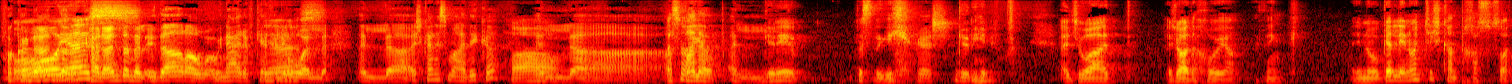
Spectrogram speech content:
فكنا عندنا yes. كان عندنا الإدارة ونعرف كيف اللي هو yes. ال- ال- إيش كان اسمها هذيك؟ آه. الطلب ال- قريب بس دقيقة إيش؟ قريب أجواد أجواد أخويا I think إنه قال لي إنه أنت إيش كان تخصصك؟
